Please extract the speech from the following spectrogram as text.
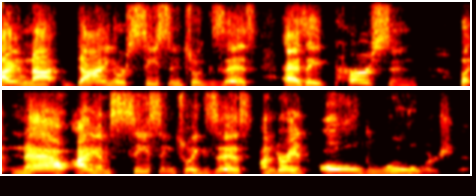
I am not dying or ceasing to exist as a person, but now I am ceasing to exist under an old rulership.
